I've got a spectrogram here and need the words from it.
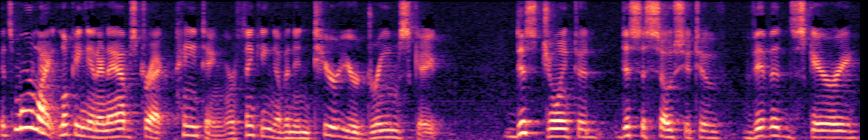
It's more like looking at an abstract painting or thinking of an interior dreamscape. Disjointed, disassociative, vivid, scary,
